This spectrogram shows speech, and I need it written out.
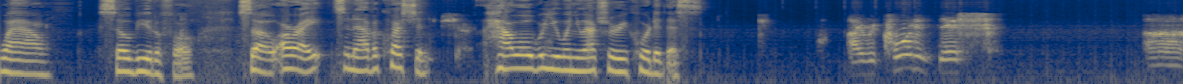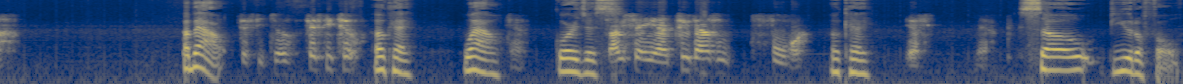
Wow. So beautiful. So, all right. So now I have a question. Sure. How old were you when you actually recorded this? I recorded this uh, About. 52. 52. Okay. Wow. Yeah. Gorgeous. So I would say uh, 2004. Okay. Yes. Yeah. So beautiful.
